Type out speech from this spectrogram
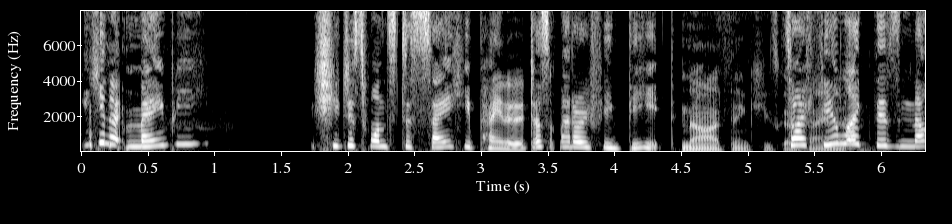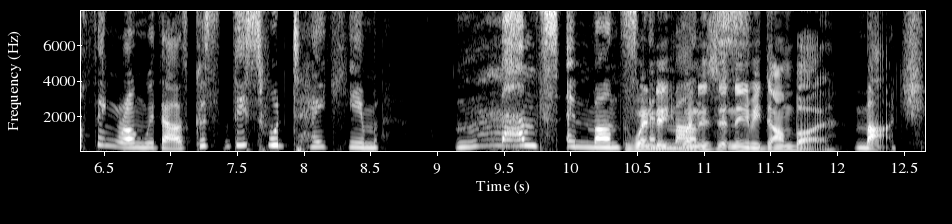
you know, maybe she just wants to say he painted it. Doesn't matter if he did. no, I think he's got. So I feel like there's nothing wrong with ours because this would take him months and months when and do, months. when does it need to be done by? March.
